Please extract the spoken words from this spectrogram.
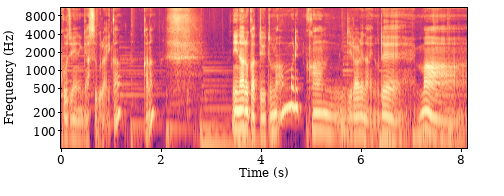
50円安ぐらいかかな？になるかっていうと、まあ、あんまり感じられないので、まあ、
